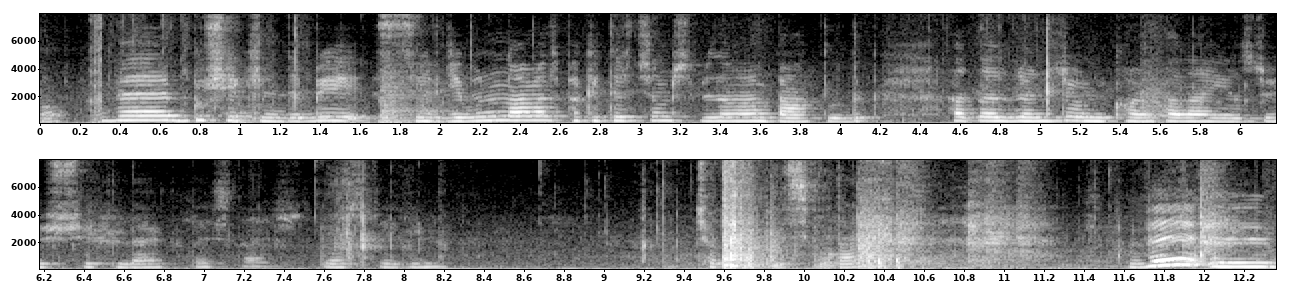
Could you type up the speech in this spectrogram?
bu. Ve bu şekilde bir silgi. Bunu normalde paket açılmış bir zaman bantladık. Hatta az önce unicorn falan yazıyor şu şekilde arkadaşlar. Göstereyim. Çok tatlı şimdiden. Ve e,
